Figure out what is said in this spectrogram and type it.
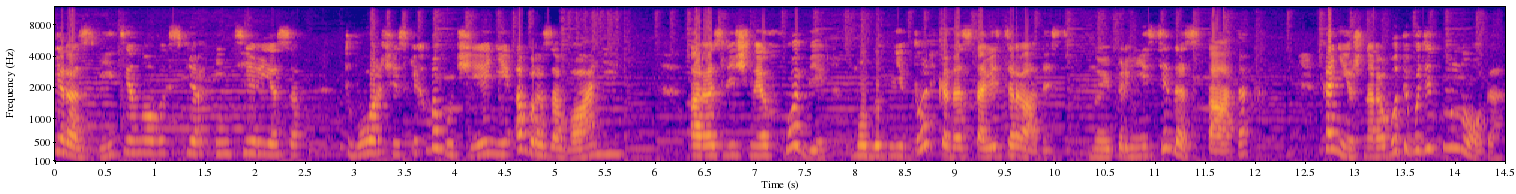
и развития новых сфер интересов, творческих в обучении, образовании. А различные хобби могут не только доставить радость, но и принести достаток. Конечно, работы будет много.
